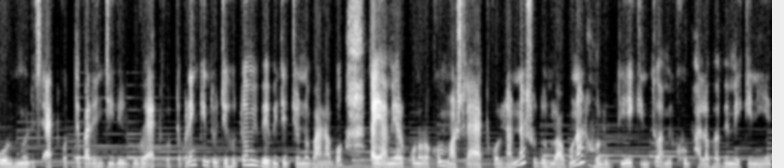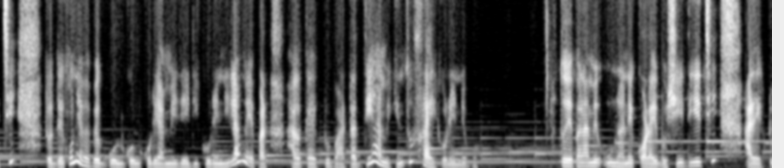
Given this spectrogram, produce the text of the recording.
গোলমরিচ অ্যাড করতে পারেন, জিরের গুঁড়ো অ্যাড করতে পারেন। কিন্তু যেহেতু আমি বেবিদের জন্য বানাবো, তাই আমি আর কোনো রকম মশলা অ্যাড করলাম না। শুধু লবণ আর হলুদ দিয়েই কিন্তু আমি খুব ভালোভাবে মেখে নিয়েছি। তো দেখুন, এভাবে গোল গোল করে আমি রেডি করে নিলাম। এবার হালকা একটু বাটার দিয়ে আমি কিন্তু ফ্রাই করে নেব। তো এবার আমি উনানে কড়াই বসিয়ে দিয়েছি। আর একটু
